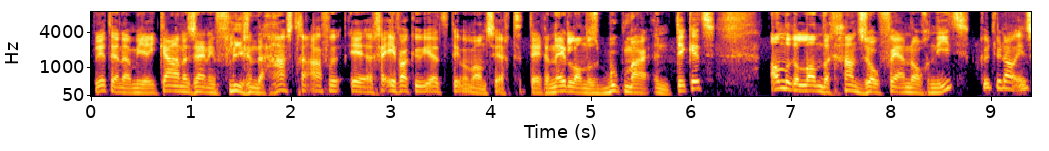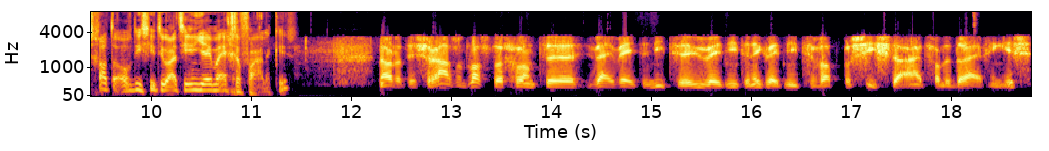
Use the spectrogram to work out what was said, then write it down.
Britten en Amerikanen zijn in vliegende haast eh, geëvacueerd. Timmermans zegt tegen Nederlanders boek maar een ticket. Andere landen gaan zo ver nog niet. Kunt u nou inschatten of die situatie in Jemen echt gevaarlijk is? Nou, dat is razend lastig, want uh, wij weten niet, uh, u weet niet en ik weet niet wat precies de aard van de dreiging is.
